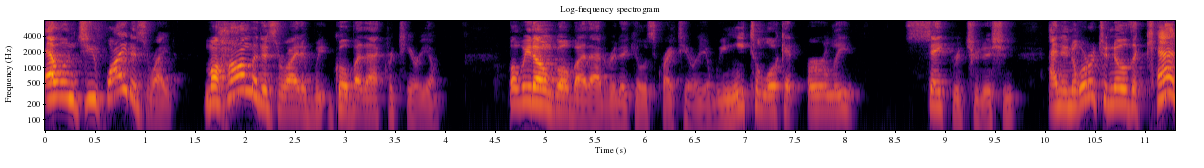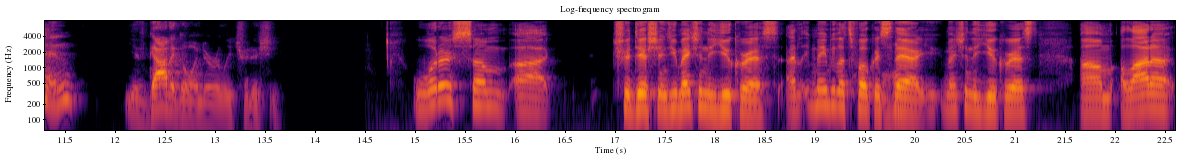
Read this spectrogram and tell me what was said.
Ellen G. White is right. Muhammad is right if we go by that criteria. But we don't go by that ridiculous criteria. We need to look at early sacred tradition. And in order to know the canon, you've got to go into early tradition. What are some uh, traditions? You mentioned the Eucharist. Maybe let's focus mm -hmm. there. You mentioned the Eucharist. Um, a lot of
